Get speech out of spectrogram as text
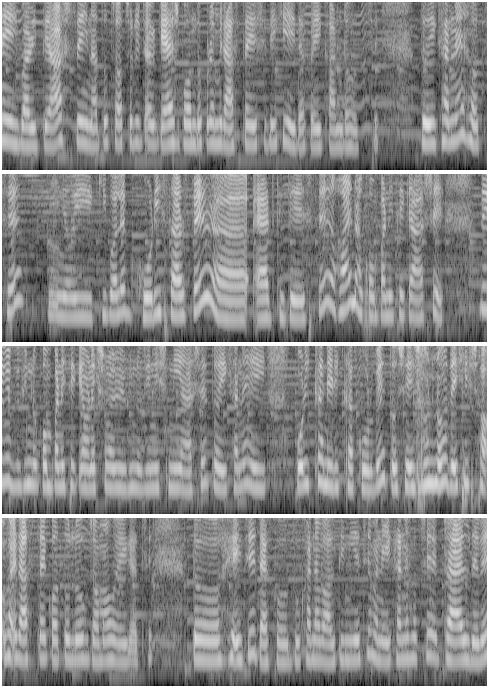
নেই বাড়িতে, আসছেই না। তো চচ্চড়িটার গ্যাস বন্ধ করে আমি রাস্তায় এসে দেখি এই দেখো এই কাণ্ড হচ্ছে। তো এইখানে হচ্ছে ওই কি বলে, ঘড়ি সার্ফের অ্যাড দিতে এসছে। হয় না কোম্পানি থেকে আসে। দেখবে বিভিন্ন কোম্পানি থেকে অনেক সময় বিভিন্ন জিনিস নিয়ে আসে। তো এখানে এই পরীক্ষা নিরীক্ষা করবে। তো সেই জন্য দেখি সবাই রাস্তায় কত লোক জমা হয়ে গেছে। তো এই যে দেখো, দুখানা বালতি নিয়েছে। মানে এখানে হচ্ছে ট্রায়াল দেবে।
